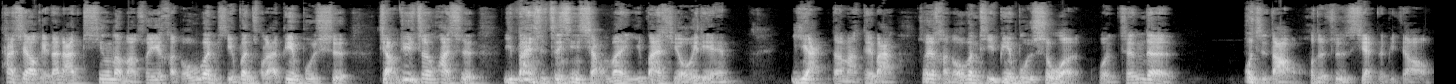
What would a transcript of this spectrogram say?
它是要给大家听的嘛，所以很多问题问出来，并不是讲句真话，是一半是真心想问，一半是有一点演的嘛，对吧？所以很多问题并不是我。我真的不知道，或者是显得比较，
